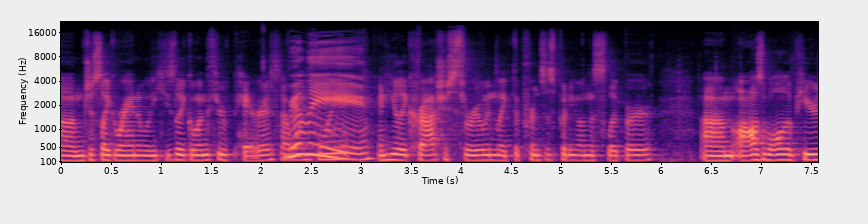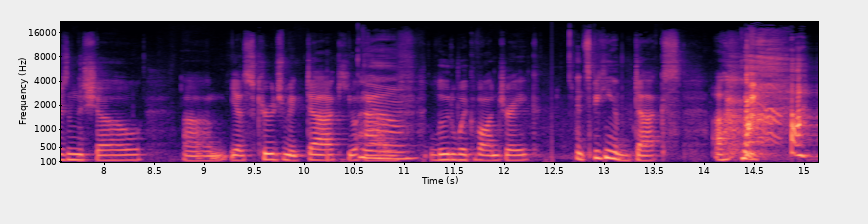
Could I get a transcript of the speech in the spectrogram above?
Um, just like randomly, he's like going through Paris at one point, and he like crashes through, and like the prince is putting on the slipper. Um, Oswald appears in the show. Um, you have Scrooge McDuck. You have Yeah. Ludwig von Drake. And speaking of ducks,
